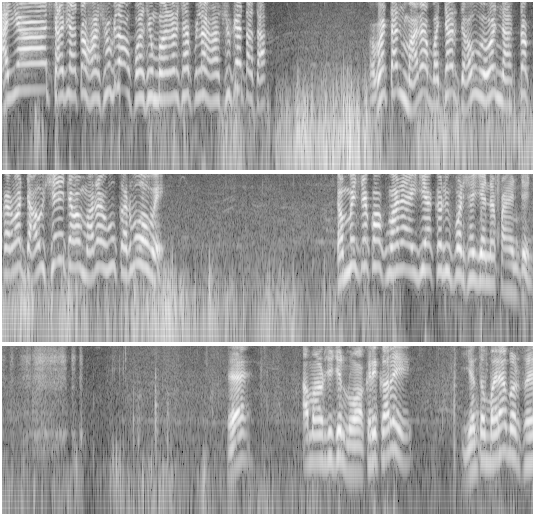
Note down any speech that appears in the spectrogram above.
અહીંયા તારી આ તો હાસુ ગયેલા પછી મારા છે પેલા હાસુ કહેતા હતા. હવે તને મારા બજાર જવું હવે નાસ્તો કરવા જવું છે ને તમે મારે શું કરવું હવે? તમે તો કોક મારે આઈડિયા કરવી પડશે એના પાસે જઈને. હે? આ માણસો જે નોકરી કરે એને તો બરાબર છે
